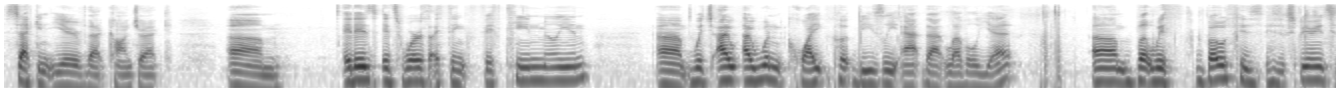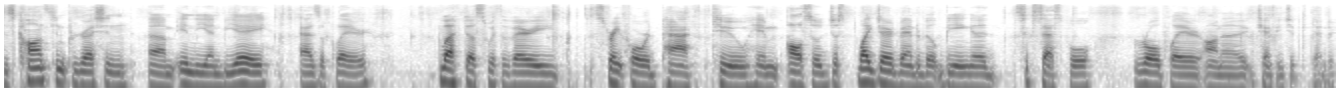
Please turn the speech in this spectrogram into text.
second year of that contract. Um, it is it's worth I think 15 million, um, which I, I wouldn't quite put Beasley at that level yet. Um, but with both his, his experience, his constant progression um, in the NBA as a player, left us with a very straightforward path to him also just like Jarred Vanderbilt being a successful role player on a championship contender.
